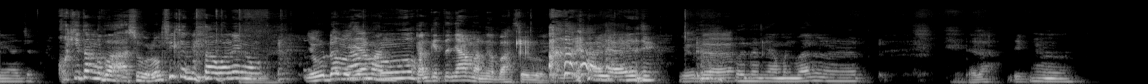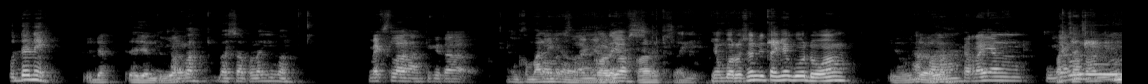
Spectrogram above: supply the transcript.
ini aja. Kok kita ngebahas sulung sih kan kita awalnya ngomong. Ya udah bagian lu. Kan kita nyaman ngebahas dulu. ya ya ini Ya udah. bener nyaman banget. Udah lah. Hmm. Udah nih. Udah, udah jam dua. Apa? Bahas apa lagi bang? Next lah nanti kita Kembali ya. lagi. Kolaps lagi. Yang barusan ditanya gue doang. Ya udah Apa? lah. karena yang punya Pacaran lu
